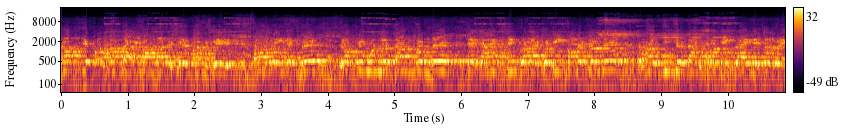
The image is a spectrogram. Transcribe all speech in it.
সবচেয়ে প্রধান দাবি বাংলাদেশের মানুষের। তাহলেই দেখবেন, দ্রব্যমূল্যের দাম কমবে, দেশে আইন শৃঙ্খলা সঠিকভাবে চলবে, রাজনীতির দাম সঠিক লাইনে চলবে।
